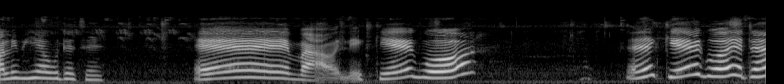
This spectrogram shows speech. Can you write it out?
অলিভিয়া উঠেছে। এ বাবলে কে গো? এ কে গো এটা?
